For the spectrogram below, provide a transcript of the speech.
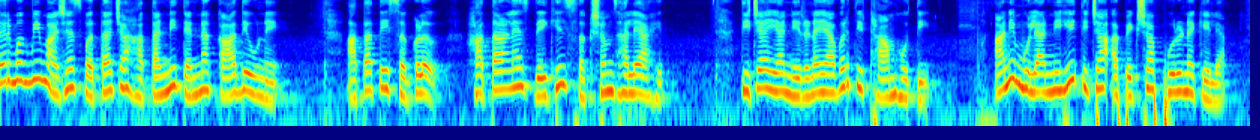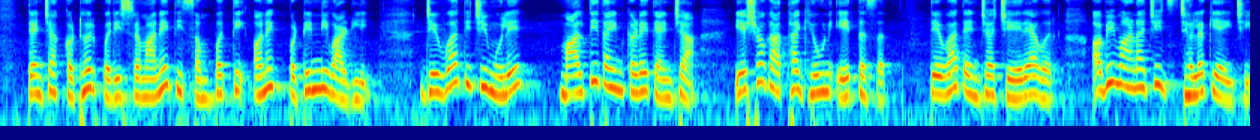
तर मग मी माझ्या स्वतःच्या हातांनी त्यांना का देऊ नये? आता ते सगळं हाताळण्यास देखील सक्षम झाले आहेत. तिच्या या निर्णयावर ती ठाम होती आणि मुलांनीही तिच्या अपेक्षा पूर्ण केल्या. त्यांच्या कठोर परिश्रमाने ती संपत्ती अनेक पटींनी वाढली. जेव्हा तिची मुले मालतीताईंकडे त्यांच्या यशोगाथा घेऊन येत असत तेव्हा त्यांच्या चेहऱ्यावर अभिमानाची झलक यायची.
